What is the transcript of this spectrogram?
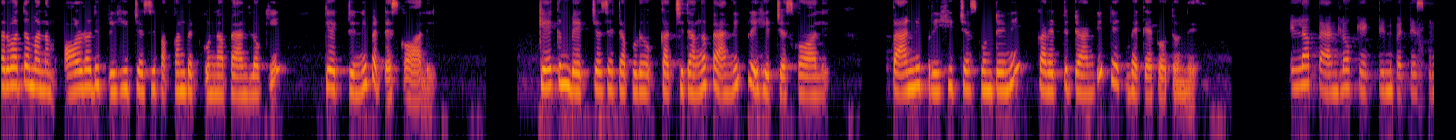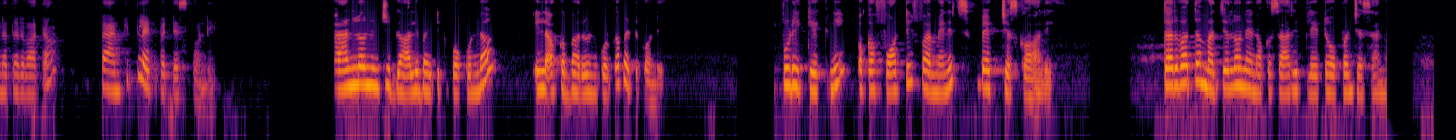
తర్వాత మనం ఆల్రెడీ ప్రీహీట్ చేసి పక్కన పెట్టుకున్న ప్యాన్లోకి కేక్ టిన్ని పెట్టేసుకోవాలి. కేక్ని బేక్ చేసేటప్పుడు ఖచ్చితంగా ప్యాన్ని ప్రీహీట్ చేసుకోవాలి. ప్యాన్ని ప్రీహీట్ చేసుకుంటేనే కరెక్ట్ టైంకి కేక్ బేక్ అయిపోతుంది. ఇలా ప్యాన్లో కేక్ టిన్ పెట్టేసుకున్న తర్వాత ప్యాన్కి ప్లేట్ పెట్టేసుకోండి. ప్యాన్లో నుంచి గాలి బయటికి పోకుండా ఇలా ఒక బరువును కూడా పెట్టుకోండి. ఇప్పుడు ఈ కేక్ని ఒక ఫార్టీ ఫైవ్ మినిట్స్ బేక్ చేసుకోవాలి. తర్వాత మధ్యలో నేను ఒకసారి ప్లేట్ ఓపెన్ చేశాను.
